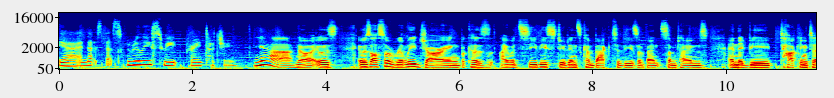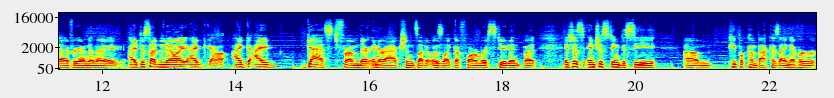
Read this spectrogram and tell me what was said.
Yeah, and that's that's really sweet, very touching. Yeah, no, it was it was also really jarring because I would see these students come back to these events sometimes and they'd be talking to everyone and I I just had no I I I, I guessed from their interactions that it was like a former student, but it's just interesting to see um, people come back because I never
